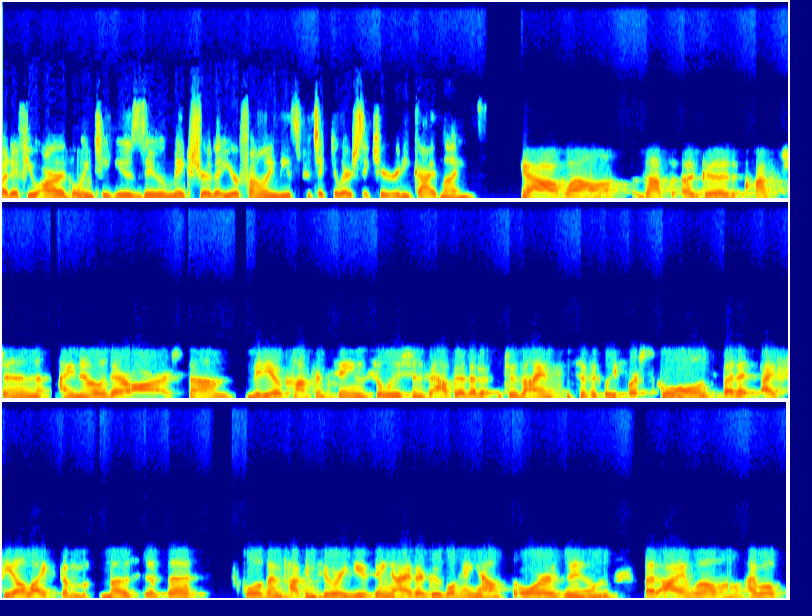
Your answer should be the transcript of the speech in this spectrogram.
but if you are mm-hmm. going to use Zoom, make sure that you're following these particular security guidelines. Yeah, well, that's a good question. I know there are some video conferencing solutions out there that are designed specifically for schools, but it, I feel like the most of the schools I'm talking to are using either Google Hangouts or Zoom. But I will I will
